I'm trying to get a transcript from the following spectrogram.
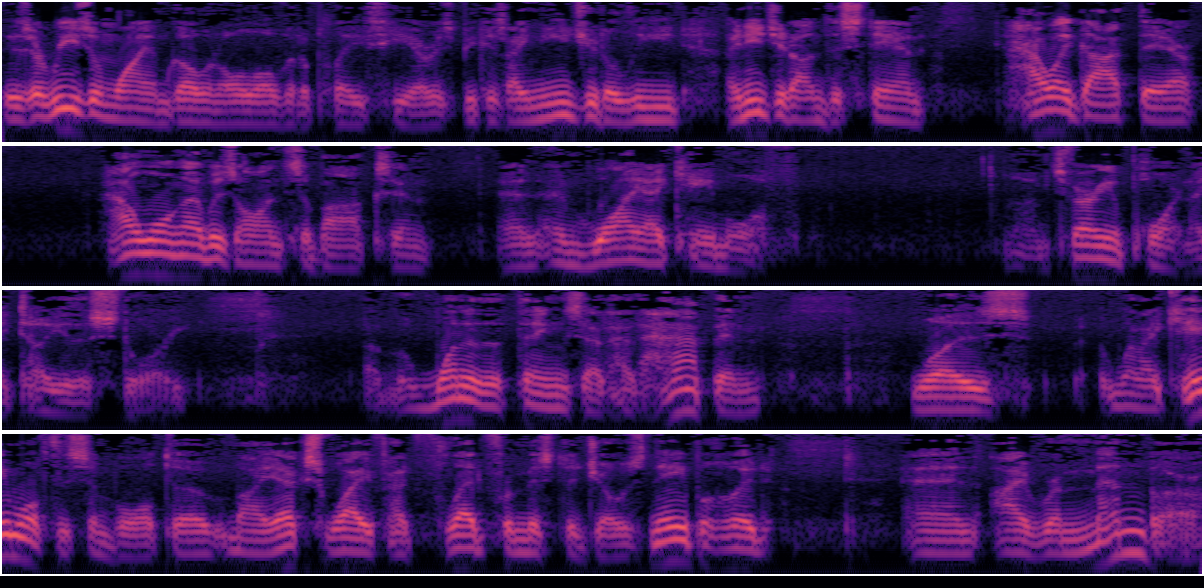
there's a reason why I'm going all over the place here, is because I need you to lead, I need you to understand how I got there, how long I was on Suboxone, and, and why I came off. Um, it's very important I tell you this story. Uh, one of the things that had happened was when I came off the Cymbalta, my ex-wife had fled from Mr. Joe's neighborhood, and I remember,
